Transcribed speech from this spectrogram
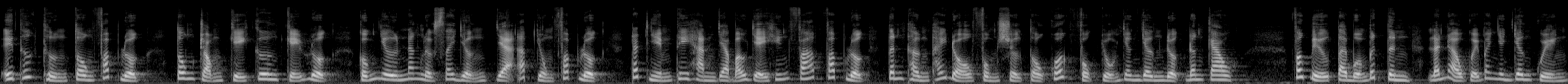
ý thức thượng tôn pháp luật, tôn trọng kỷ cương, kỷ luật, cũng như năng lực xây dựng và áp dụng pháp luật, trách nhiệm thi hành và bảo vệ hiến pháp, pháp luật, tinh thần thái độ phụng sự tổ quốc, phục vụ nhân dân được nâng cao. Phát biểu tại buổi meeting, lãnh đạo Ủy ban nhân dân quyện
